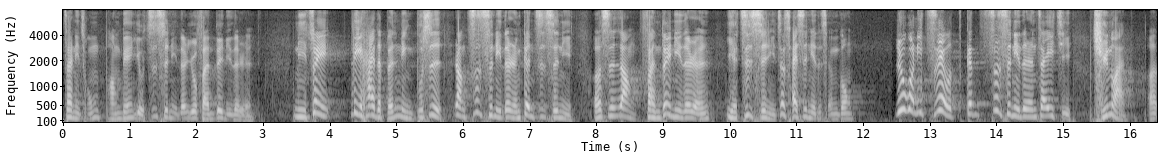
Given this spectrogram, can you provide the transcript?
在你从旁边有支持你的，有反对你的人，你最厉害的本领不是让支持你的人更支持你，而是让反对你的人也支持你，这才是你的成功。如果你只有跟支持你的人在一起取暖，呃，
